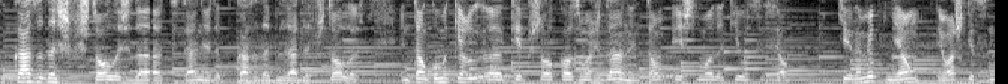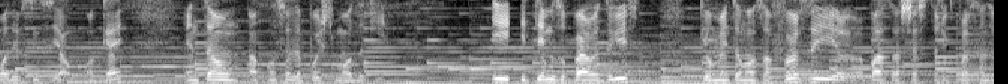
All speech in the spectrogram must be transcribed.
por causa das pistolas da Titânia, por causa da habilidade das pistolas. Então como é que, é, que a pistola causa mais dano, então este modo aqui é o essencial, que na minha opinião, eu acho que esse modo é essencial, ok? Então aconselho depois este modo aqui. E, e temos o Power Drift, que aumenta a nossa força e a base da chance de recuperação de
